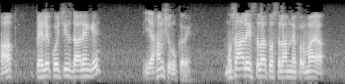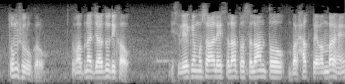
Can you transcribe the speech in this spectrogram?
آپ پہلے کوئی چیز ڈالیں گے یا ہم شروع کریں؟ مسا علیہ السلاۃ والسلام نے فرمایا، تم شروع کرو۔ تم اپنا جادو دکھاؤ۔ اس لیے کہ مسا علیہ السلاۃ وسلام تو برحق پیغمبر ہیں۔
